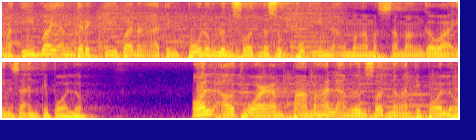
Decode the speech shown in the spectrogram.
Matibay ang direktiba ng ating punong lungsod na sugpuin ang mga masamang gawain sa Antipolo. All-out war ang pamahalaang lungsod ng Antipolo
